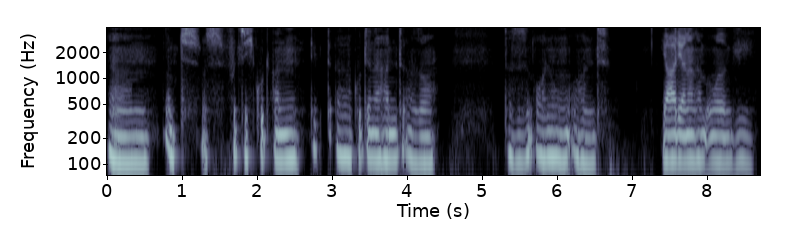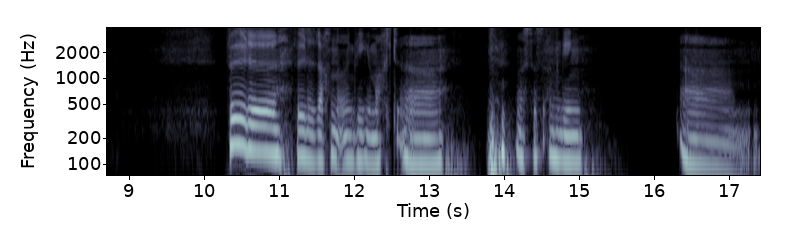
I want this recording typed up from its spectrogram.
Ähm, und es fühlt sich gut an, liegt äh, gut in der Hand, also das ist in Ordnung. Und ja, die anderen haben immer irgendwie wilde, wilde Sachen irgendwie gemacht, äh, was das anging. Ähm,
